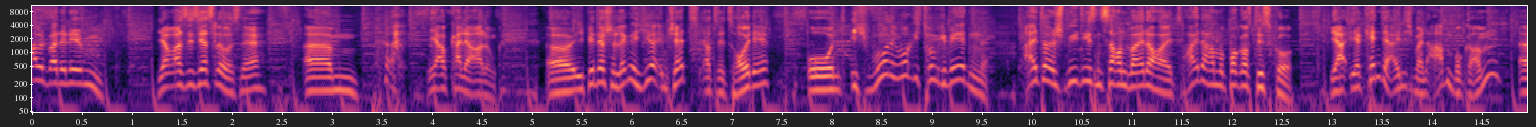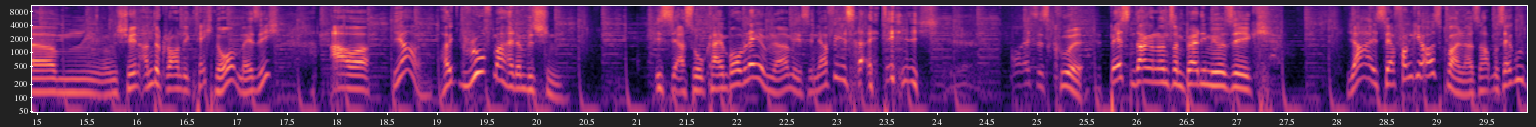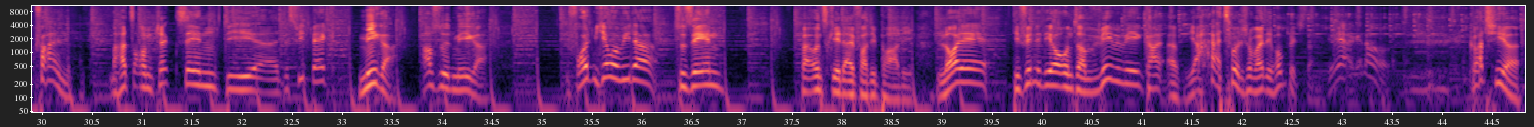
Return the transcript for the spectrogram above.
Abend, meine Lieben. Ja, was ist jetzt los, ne? Ähm, ich habe keine Ahnung. Äh, ich bin ja schon länger hier im Chat, also jetzt heute. Und ich wurde wirklich drum gebeten. Alter, spiel diesen Sound weiter heute. Heute haben wir Bock auf Disco. Ja, ihr kennt ja eigentlich mein Abendprogramm. Ähm, schön undergroundig Techno-mäßig. Aber ja, heute groove mal halt ein bisschen. Ist ja so kein Problem, ne? Wir sind ja vielseitig. Aber es ist cool. Besten Dank an unseren Birdie Music. Ja, ist sehr funky ausgefallen. Also hat mir sehr gut gefallen. Man hat es auch im Chat gesehen. Die, äh, das Feedback, mega. Absolut mega. Freut mich immer wieder zu sehen. Bei uns geht einfach die Party. Leute, die findet ihr unter www. Äh, ja, jetzt wollte ich schon mal die Homepage sagen. Ja, genau. Quatsch hier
